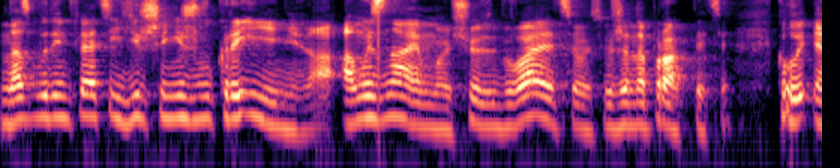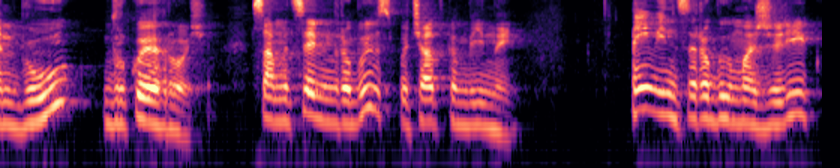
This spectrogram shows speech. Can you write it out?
У нас буде інфляція гірше, ніж в Україні. А, ми знаємо, що відбувається ось вже на практиці, коли НБУ друкує гроші. Саме це він робив з початком війни. І він це робив майже рік,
